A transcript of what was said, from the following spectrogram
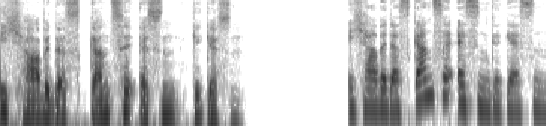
Ich habe das ganze Essen gegessen Ich habe das ganze Essen gegessen.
